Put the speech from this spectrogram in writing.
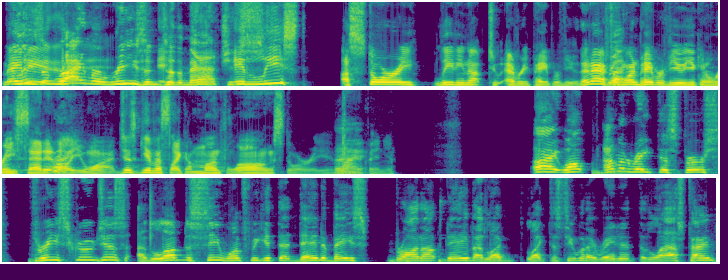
maybe least a rhyme or reason to the matches. at least a story leading up to every pay-per-view. Then after Right. one pay-per-view, you can reset it all you want. Just give us like a month-long story, in my Right. opinion. All right, well, I'm going to rate this first three Scrooges. I'd love to see once we get that database brought up, Dave. I'd like like to see what I rated it the last time.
